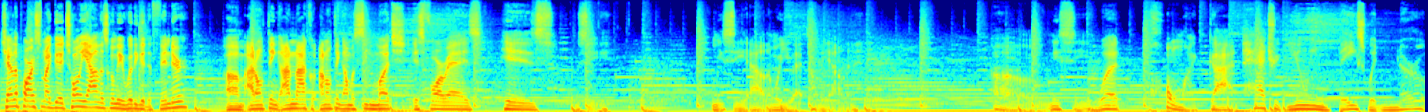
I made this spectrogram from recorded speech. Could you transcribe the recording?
Chandler Parsons my good. Tony Allen is gonna be a really good defender. Um, I don't think I'm not. I don't think I'm gonna see much as far as his. Let me see. Let me see, Allen. Where you at, Tony Allen? Um, let me see. What? Oh my God, Patrick Ewing base with nerve.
